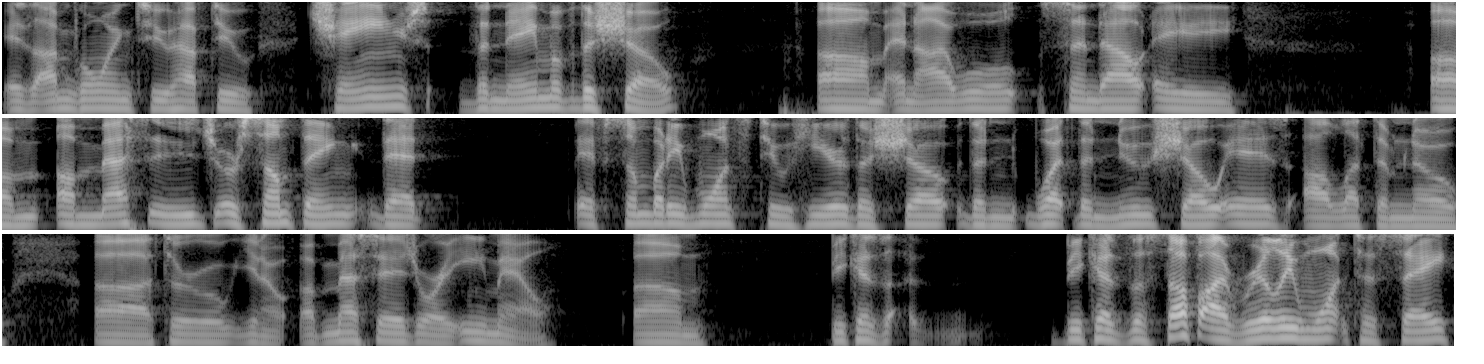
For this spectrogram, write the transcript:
is I'm going to have to change the name of the show um, and I will send out a um, a message or something that if somebody wants to hear the show the what the new show is I'll let them know uh, through you know a message or an email. Um, because because the stuff I really want to say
